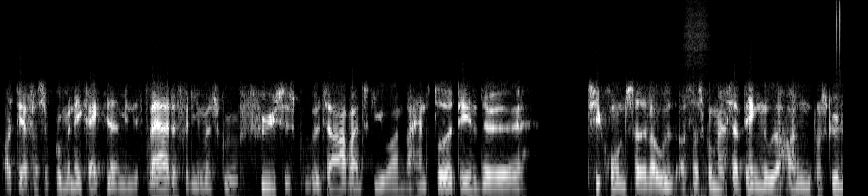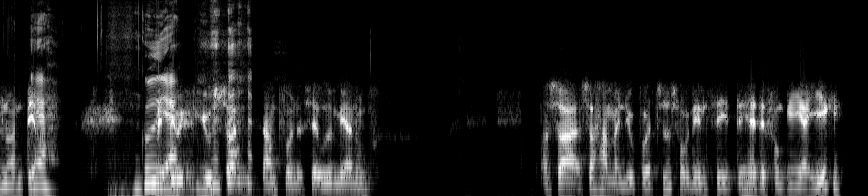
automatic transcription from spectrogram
Og derfor så kunne man ikke rigtig administrere det, fordi man skulle jo fysisk ud til arbejdsgiveren, når han stod og delte øh, 10 kronesedler ud, og så skulle man tage pengene ud af hånden på skyldneren der. Ja. Gud, Men ja. det er jo just sådan, samfundet ser ud mere nu. Og så, så har man jo på et tidspunkt indset, at det her det fungerer ikke.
